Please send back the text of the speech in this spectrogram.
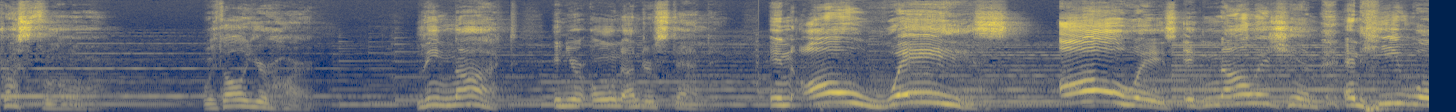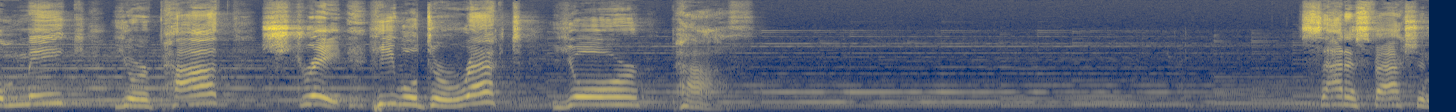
Trust in the Lord with all your heart. Lean not in your own understanding. In all ways, always acknowledge Him, and He will make your path straight. He will direct your path. Satisfaction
